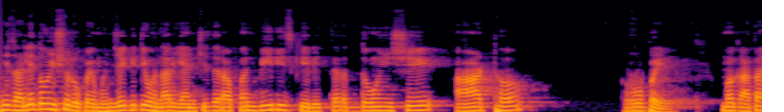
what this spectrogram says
हे झाले दोनशे रुपये. म्हणजे किती होणार? यांची जर आपण बेरीज केली तर दोनशे आठ रुपये. मग आता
